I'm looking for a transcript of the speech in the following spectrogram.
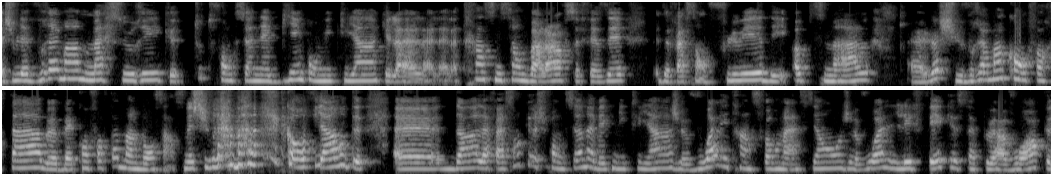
Je voulais vraiment m'assurer que tout fonctionnait bien pour mes clients, que la, la, la, transmission de valeur se faisait de façon fluide et optimale. Euh, là, je suis vraiment confortable, ben, confortable dans le bon sens, mais je suis vraiment confiante euh, dans la façon que je fonctionne avec mes clients. Je vois les transformations, je vois l'effet que ça peut avoir que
